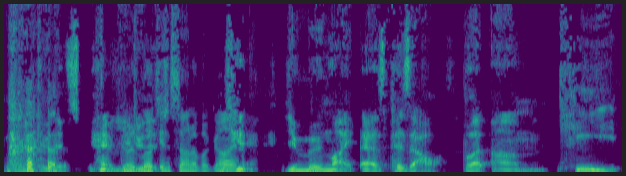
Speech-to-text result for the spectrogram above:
You do this. you Good do looking this son of a gun. you moonlight as Pizow. But um, he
